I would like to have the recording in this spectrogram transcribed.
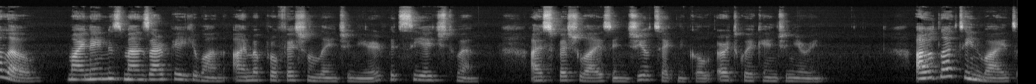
Hello, my name is Menzer Pehlivan. I'm a professional engineer with CH2M. I specialize in geotechnical earthquake engineering. I would like to invite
